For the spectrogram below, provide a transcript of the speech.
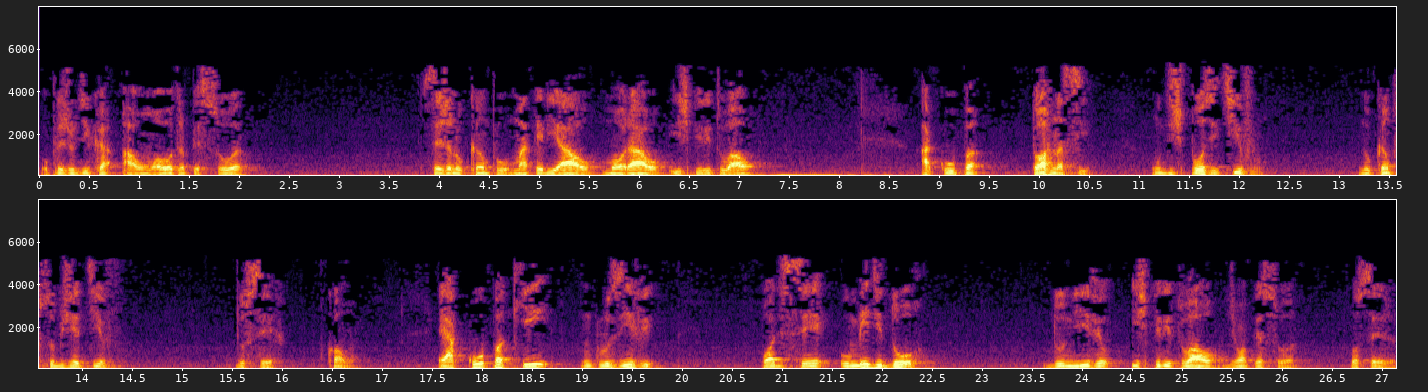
ou prejudica a uma outra pessoa, seja no campo material, moral e espiritual, a culpa torna-se um dispositivo no campo subjetivo do ser. Como? É a culpa que, inclusive, pode ser o medidor do nível espiritual de uma pessoa. Ou seja,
